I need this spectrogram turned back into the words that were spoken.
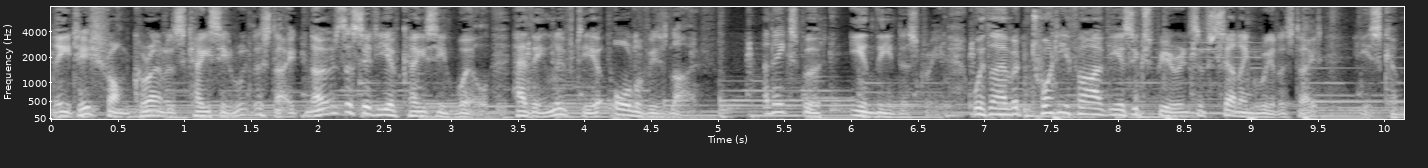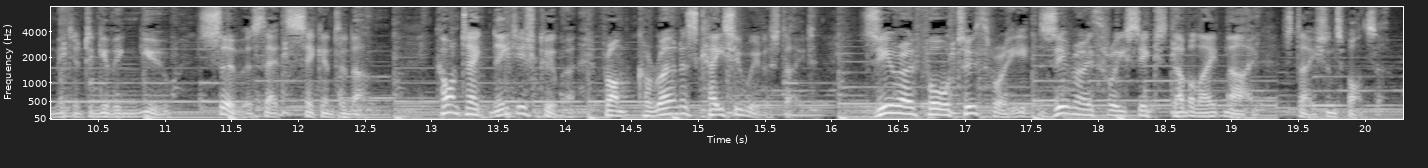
Nitish from Corona's Casey Real Estate knows the city of Casey well, having lived here all of his life. An expert in the industry with over 25 years' experience of selling real estate, he's committed to giving you service that's second to none. Contact Nitish Kumar from Corona's Casey Real Estate. 0423 036 889, station sponsor.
